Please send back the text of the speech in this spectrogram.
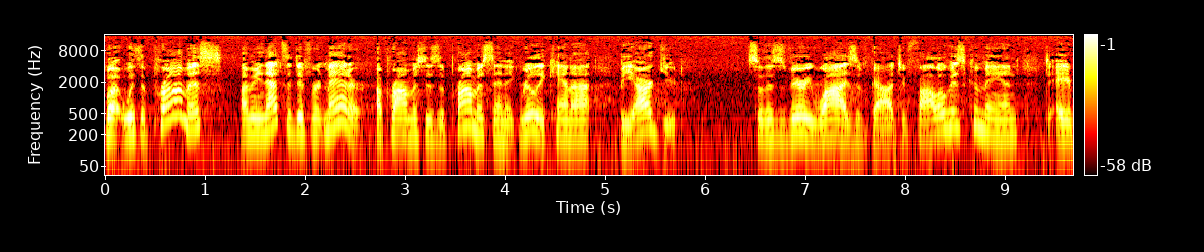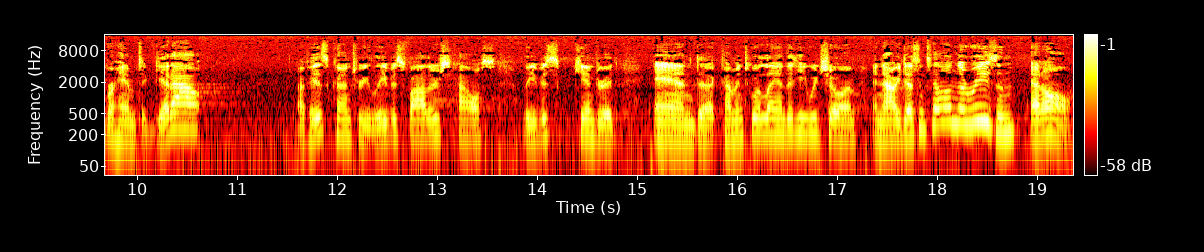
But with a promise, I mean, that's a different matter. A promise is a promise, and it really cannot be argued. So, this is very wise of God to follow his command to Abraham to get out of his country, leave his father's house, leave his kindred, and uh, come into a land that he would show him. And now he doesn't tell him the reason at all.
